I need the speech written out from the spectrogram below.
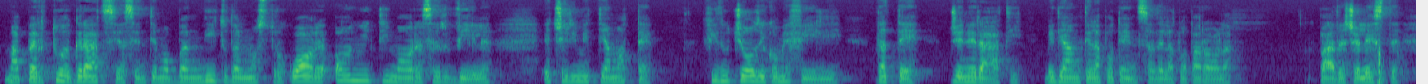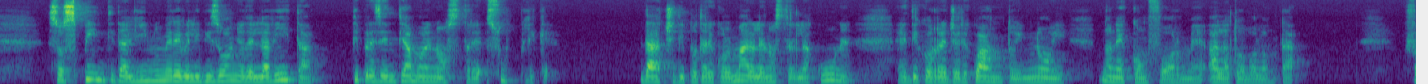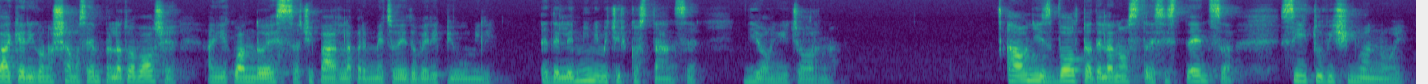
ma per tua grazia sentiamo bandito dal nostro cuore ogni timore servile e ci rimettiamo a te, fiduciosi come figli, da te generati mediante la potenza della tua parola. Padre celeste, sospinti dagli innumerevoli bisogni della vita, ti presentiamo le nostre suppliche. Dacci di poter colmare le nostre lacune e di correggere quanto in noi non è conforme alla tua volontà. Fa che riconosciamo sempre la tua voce anche quando essa ci parla per mezzo dei doveri più umili e delle minime circostanze di ogni giorno. A ogni svolta della nostra esistenza sii tu vicino a noi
